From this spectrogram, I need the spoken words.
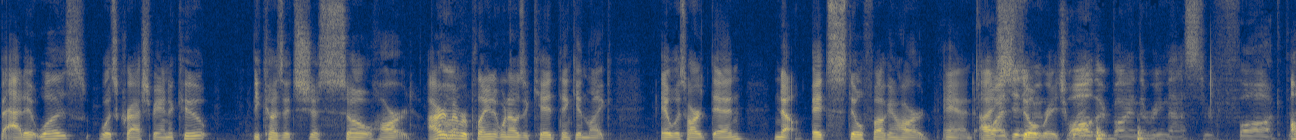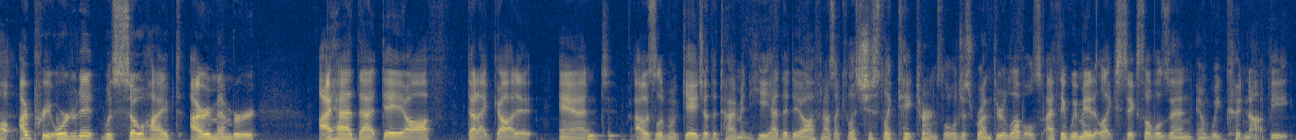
bad it was was Crash Bandicoot because it's just so hard. I Oh. remember playing it when I was a kid, thinking like it was hard then. No, it's still fucking hard, and Oh, I, I, still rage quit. bother buying the remaster. Fuck. That. Oh, I pre-ordered it. Was so hyped. I remember I had that day off that I got it, and I was living with Gage at the time, and he had the day off, and I was like, let's just like take turns. We'll just run through levels. I think we made it like six levels in, and we could not beat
